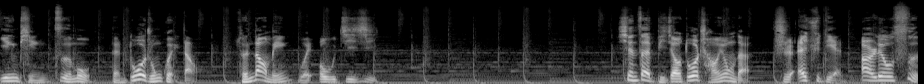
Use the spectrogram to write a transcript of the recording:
音频、字幕等多种轨道，存档名为 OGG。现在比较多常用的是 H 点二六四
